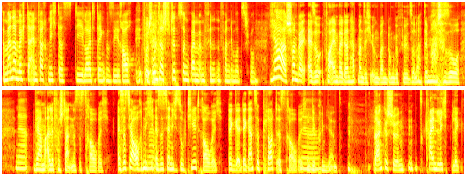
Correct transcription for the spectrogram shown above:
Amanda möchte einfach nicht, dass die Leute denken, sie braucht Unterstützung beim Empfinden von Emotionen. Ja, schon, weil, also vor allem, weil dann hat man sich irgendwann dumm gefühlt, so nach dem Motto so, ja. wir haben alle verstanden, es ist traurig. Es ist ja auch nicht, ja. es ist ja nicht subtil traurig. Der, der ganze Plot ist traurig ja. und deprimierend. Dankeschön. Kein Lichtblick.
